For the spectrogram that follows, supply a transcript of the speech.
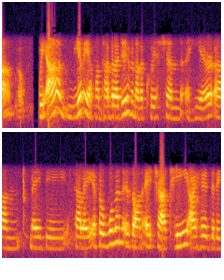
Um, Well. We are nearly up on time, but I do have another question here. Um, maybe Sally, if a woman is on HRT, I heard that a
